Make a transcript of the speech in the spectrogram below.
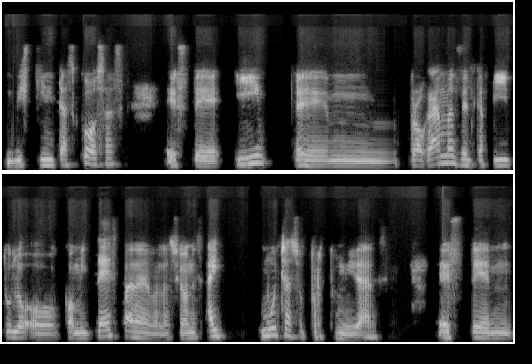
distintas cosas, este, y em, programas del capítulo o comités para evaluaciones, hay muchas oportunidades. Este,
